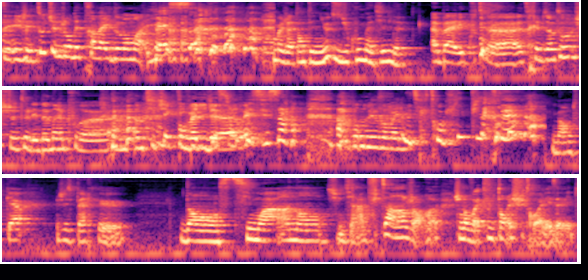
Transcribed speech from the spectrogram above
C'est- et j'ai toute une journée de travail devant moi. Yes! Moi j'attends tes nudes du coup, Mathilde. Ah bah écoute, euh, très bientôt, je te les donnerai pour euh, un, un petit check Pour validation. euh, ouais, c'est ça. Avant de les envoyer. Le truc trop creepy, Bah en tout cas, j'espère que dans 6 mois, 1 an, tu me diras putain, genre j'en envoie tout le temps et je suis trop à l'aise avec.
